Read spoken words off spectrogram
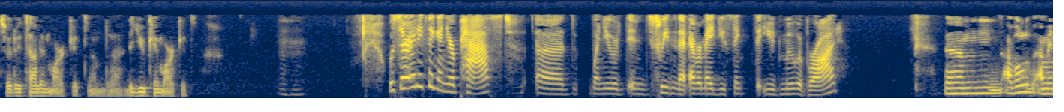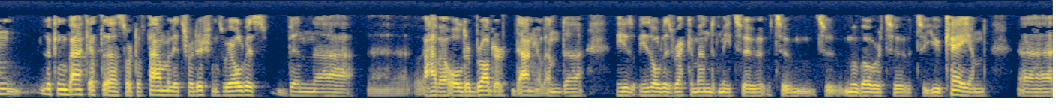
to the Italian market and uh, the UK market. Mm-hmm. Was there anything in your past uh, when you were in Sweden that ever made you think that you'd move abroad? Um, I've always, I mean, looking back at the sort of family traditions, we always been. Uh, uh, I have an older brother, Daniel, and uh, he's he's always recommended me to to to move over to to UK and uh,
